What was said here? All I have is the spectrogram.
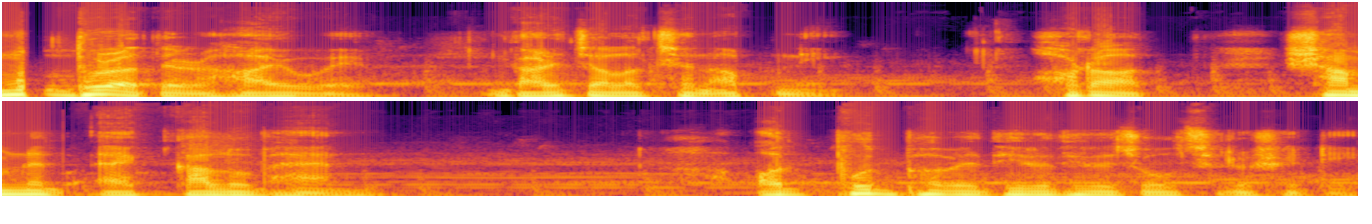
মধ্যরাতের হাইওয়ে গাড়ি চালাচ্ছেন আপনি। হঠাৎ সামনে এক কালো ভ্যান অদ্ভুতভাবে ধীরে ধীরে চলছিল সেটি।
